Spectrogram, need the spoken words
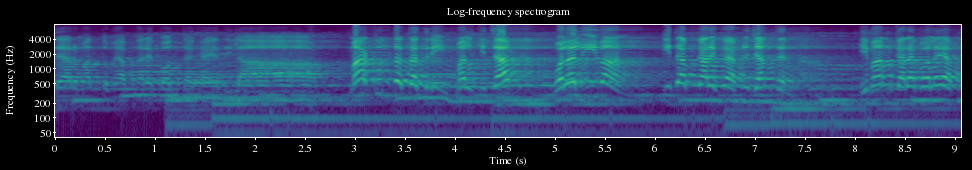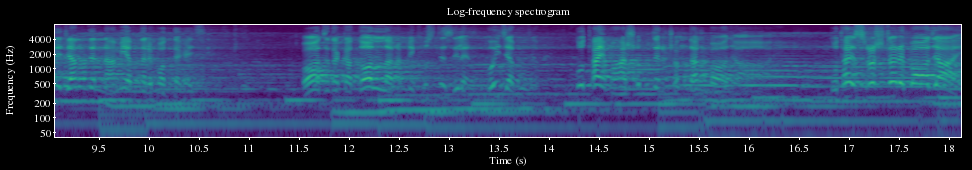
দেওয়ার মাধ্যমে আপনারে পথ দেখায় দিলাম। মা কুনতা তাদরি মাল কিতাব ওয়ালাল ঈমান। কিতাব কারে কয়, আপনি জানতেন না। ঈমান কারে বলে, আপনি জানতেন না, আমি আপনারে পথ দেখাইছি। ওয়াজদাকা দাল্লান আপনি খুঁজতেছিলেন, কই যাব? কোথায় মহাসত্যের সন্ধান পাওয়া যায়? কোথায় স্রষ্টারে পাওয়া যায়?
